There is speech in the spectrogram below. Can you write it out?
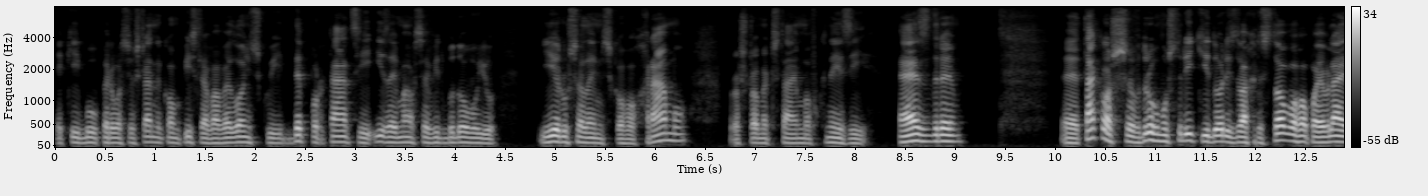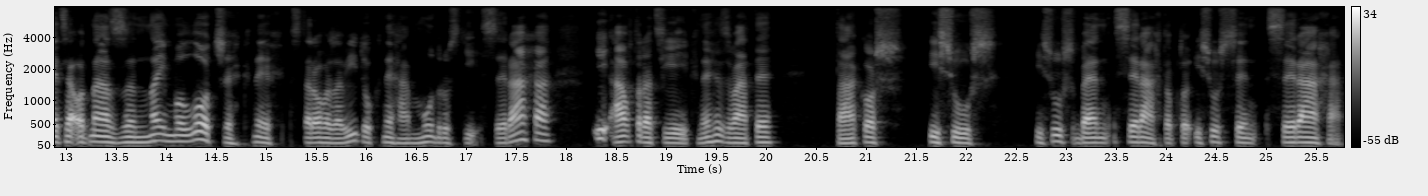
який був первосвященником після Вавилонської депортації і займався відбудовою Єрусалимського храму, про що ми читаємо в книзі Ездри. Е, Також в другому столітті до Різдва Христового появляється одна з наймолодших книг Старого Завіту, книга мудрості Сираха, і автора цієї книги звати також Ісус, Ісус бен Сирах, тобто Ісус син Сираха.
